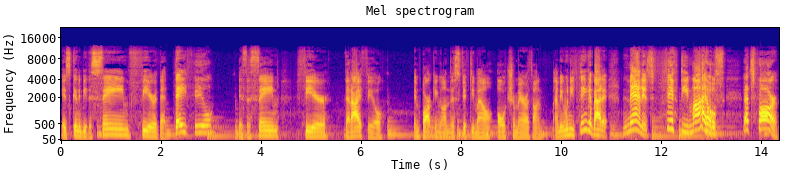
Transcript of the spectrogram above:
It's going to be the same fear that they feel, is the same fear that I feel embarking on this 50 mile ultra marathon. I mean, when you think about it, man, it's 50 miles. That's far.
